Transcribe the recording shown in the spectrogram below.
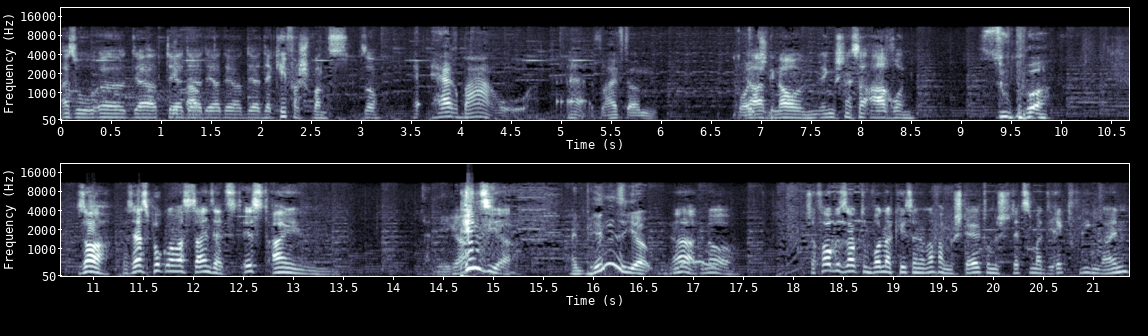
also äh, der, der, der, der, der, der, der Käferschwanz. So. Her- Herbaro. Äh, so heißt er im Deutschen. Ja, genau, im Englischen heißt er Aaron. Super. So, das erste Pokémon, was es einsetzt, ist ein Ja, mega. Pinsir. Ein Pinsir. Ja, genau. Ich habe vorgesorgt und Wonderkäse an den Anfang gestellt und ich setze mal direkt Fliegen ein.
